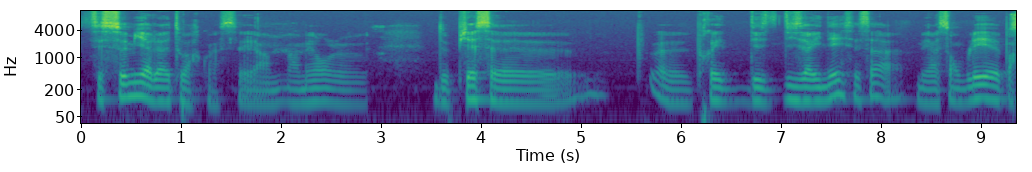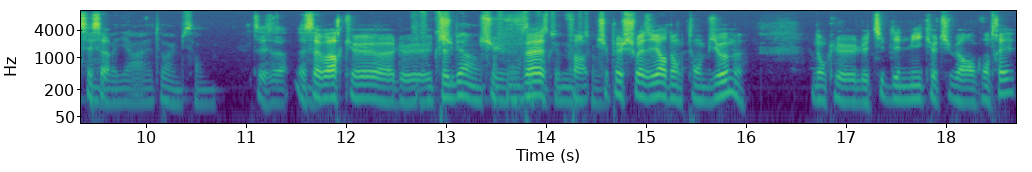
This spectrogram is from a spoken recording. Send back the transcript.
C'est semi-aléatoire, quoi. C'est un, un mélange de pièces euh, euh, pré-designées, c'est ça, mais assemblées euh, par C'est contre, ça. de manière aléatoire, il me semble. C'est ça. À savoir que euh, le, tu, bien, hein, tu vas, bien, tu peux choisir donc ton biome, donc le, le type d'ennemi que tu vas rencontrer,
